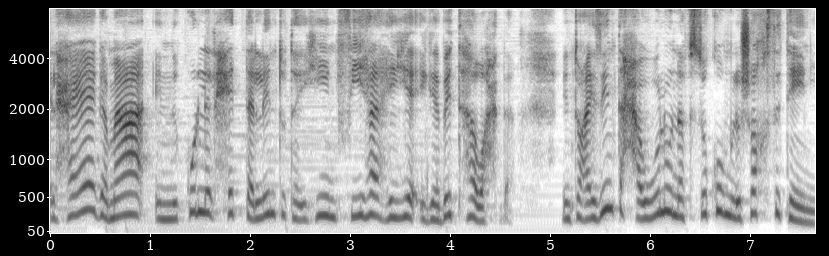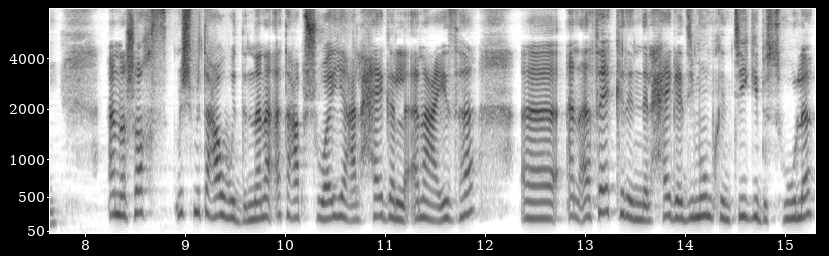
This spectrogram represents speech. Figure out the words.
الحقيقة يا جماعة إن كل الحتة اللي أنتوا تايهين فيها هي إجابتها واحدة. أنتوا عايزين تحولوا نفسكم لشخص تاني. أنا شخص مش متعود إن أنا أتعب شوية على الحاجة اللي أنا عايزها. آه أنا فاكر إن الحاجة دي ممكن تيجي بسهولة.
